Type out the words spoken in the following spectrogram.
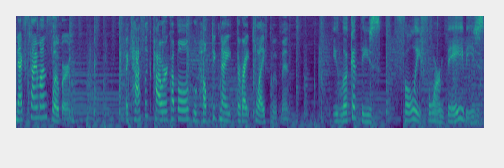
Next time on Slow Burn, the Catholic power couple who helped ignite the Right to Life movement. You look at these fully formed babies,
